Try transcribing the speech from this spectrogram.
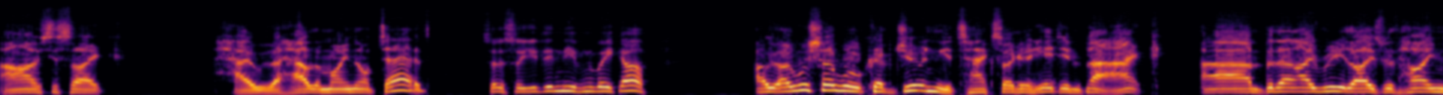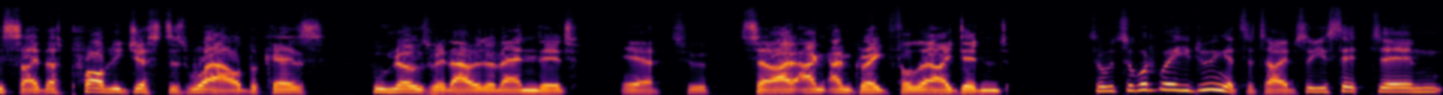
I was just like, how the hell am I not dead? So, so you didn't even wake up? I, I wish I woke up during the attack so I could hit him back. Um, but then I realised with hindsight that's probably just as well because who knows where that would have ended. Yeah, true. So I, am I'm grateful that I didn't. So, so what were you doing at the time? So you said um,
